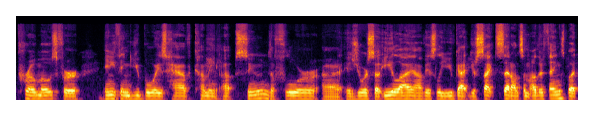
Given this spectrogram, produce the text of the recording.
promos for anything you boys have coming up soon. The floor uh, is yours. So Eli, obviously, you've got your sights set on some other things, but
